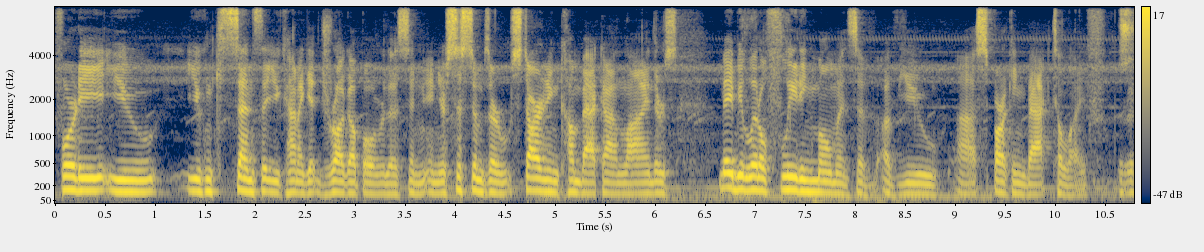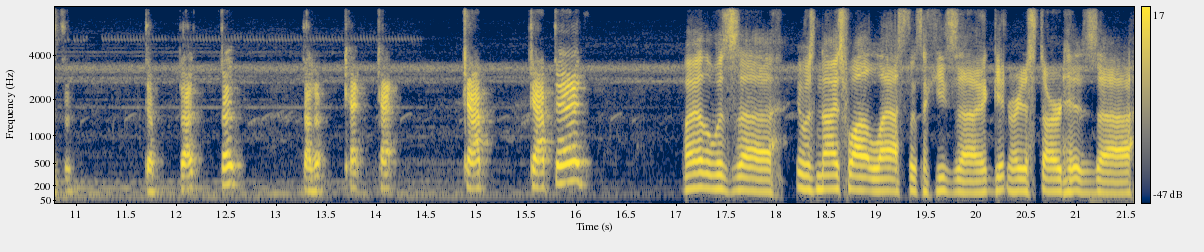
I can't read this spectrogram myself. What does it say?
40, you you can sense that you kind of get drug up over this, and, and your systems are starting to come back online. There's maybe little fleeting moments of, of you uh, sparking back to life. Is it the, the that that that cap cap cap captain? Well, it was uh, it was nice while it lasts. Looks like he's uh, getting ready to start his uh,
